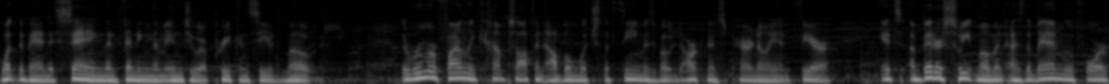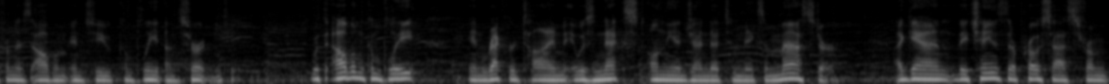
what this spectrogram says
what the band is saying than fitting them into a preconceived mode. The rumor finally caps off an album which the theme is about darkness, paranoia, and fear. It's a bittersweet moment as the band move forward from this album into complete uncertainty. With the album complete in record time, it was next on the agenda to mix and master. Again, they changed their process from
